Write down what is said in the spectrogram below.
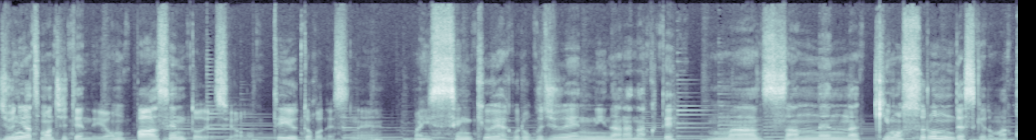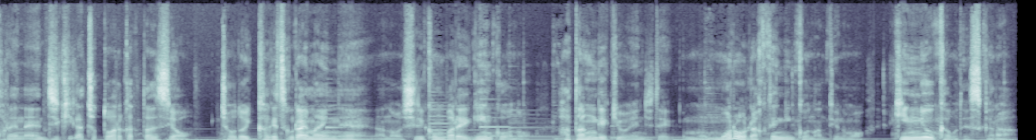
12月末時点で4%ですよっていうとこですね。まあ、1960円にならなくて、まあ残念な気もするんですけど、まあこれね、時期がちょっと悪かったですよ。ちょうど1ヶ月ぐらい前にね、あのシリコンバレー銀行の破綻劇を演じて、ももろ楽天銀行なんていうのも金融株ですから、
